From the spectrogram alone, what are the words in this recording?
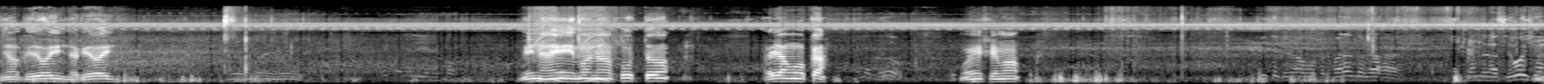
No, quedó ahí, la quedó ahí. Viene ahí, mono, justo. Ahí la vamos a buscar. Buenísimo. Esto que estábamos preparando la, cebolla.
